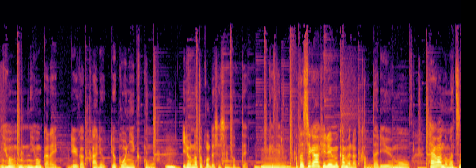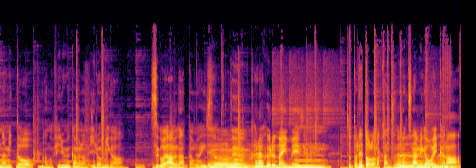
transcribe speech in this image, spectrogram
日本日本から留学あ旅旅行に行く子もうん。いろんなところで写真撮ってうん。つけてる、私がフィルムカメラ買った理由も台湾の街並みと、うん。あのフィルムカメラの色味がすごい合うなって思って。う、うん。カラフルなイメージです、うんちょっとレトロな感じの街並みが多いから、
